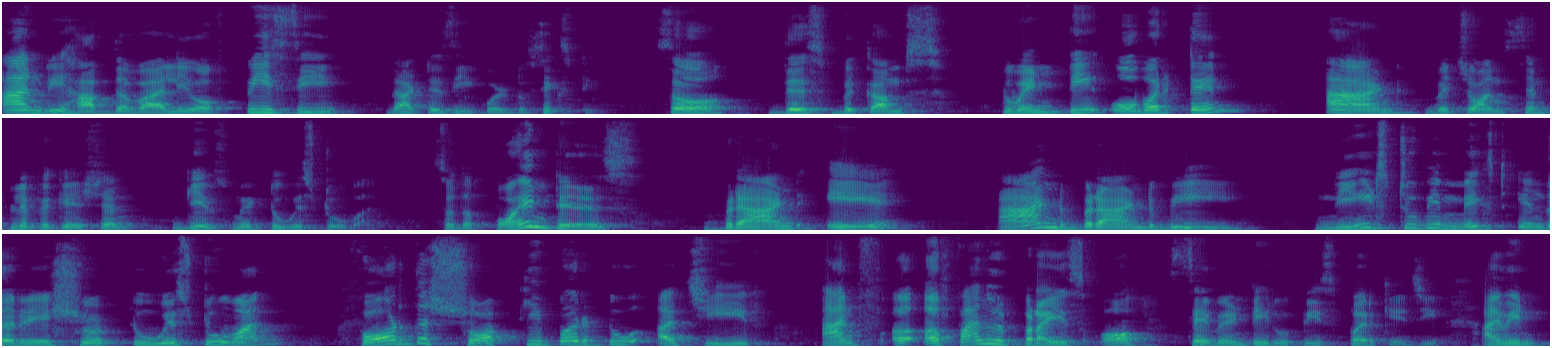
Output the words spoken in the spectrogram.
and we have the value of PC that is equal to 60. So this becomes 20 over 10 and which on simplification gives me 2 is to 1. So the point is brand A and brand B needs to be mixed in the ratio 2 is to 1 for the shopkeeper to achieve and a, a, final price of 70 rupees per kg. I mean,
